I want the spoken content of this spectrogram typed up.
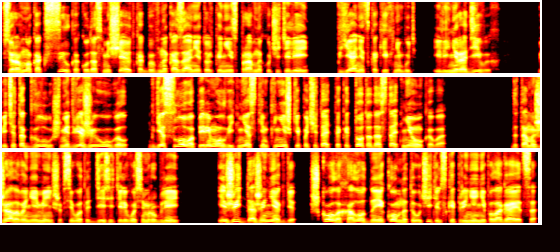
все равно как ссылка, куда смещают как бы в наказание только неисправных учителей, пьяниц каких-нибудь или нерадивых. Ведь это глушь, медвежий угол, где слово перемолвить не с кем, книжки почитать, так и то-то достать не у кого. Да там и жалования меньше, всего-то 10 или 8 рублей, и жить даже негде. Школа холодная, и комната учительской при ней не полагается.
